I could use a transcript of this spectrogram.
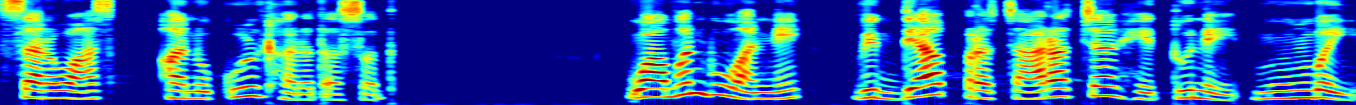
सर्वांस अनुकूल ठरत असत. वामनबुवांनी विद्याप्रचाराच्या हेतूने मुंबई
